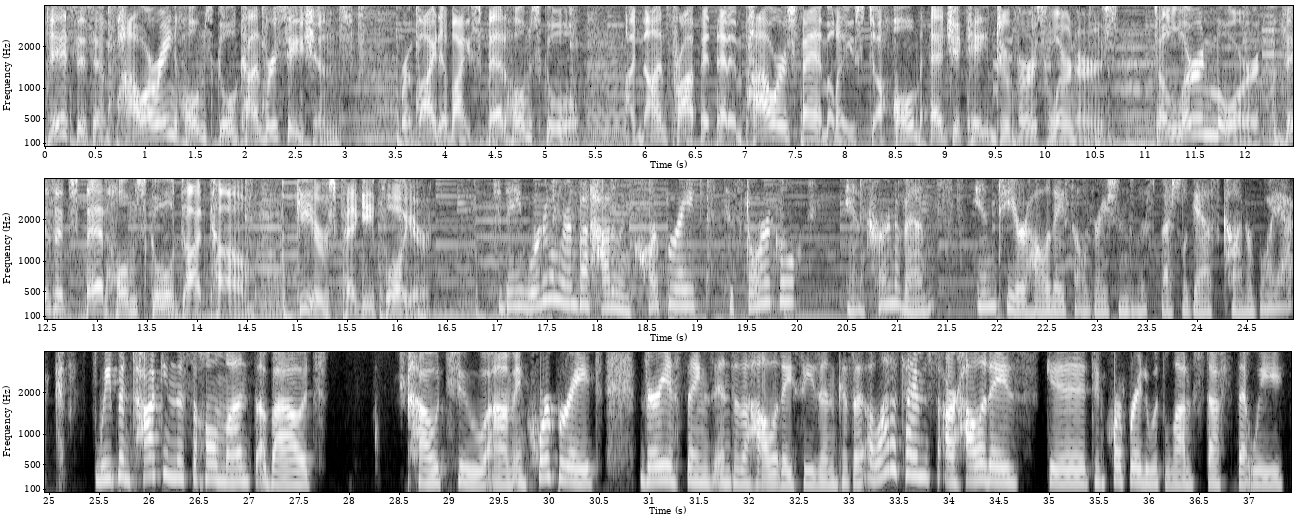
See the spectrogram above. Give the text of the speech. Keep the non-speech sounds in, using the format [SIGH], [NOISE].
This is Empowering Homeschool Conversations, provided by SPED Homeschool, a nonprofit that empowers families to home educate diverse learners. To learn more, visit spedhomeschool.com. Here's Peggy Ployer. Today, we're going to learn about how to incorporate historical and current events into your holiday celebrations with special guest Connor Boyack. We've been talking this whole month about how to um, incorporate various things into the holiday season because a, lot of times our holidays get incorporated with a lot of stuff that we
